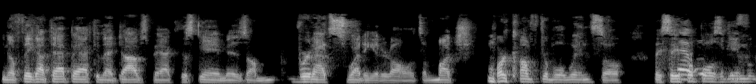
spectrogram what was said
you know, if they got that back and that Doubs back, this game is um we're not sweating it at all. It's a much more comfortable win. So they say that football's a game of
